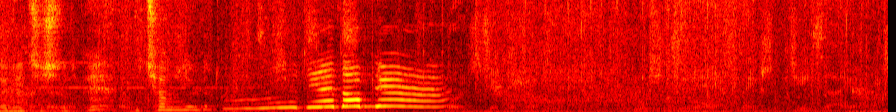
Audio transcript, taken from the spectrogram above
Mogę nie. Ciągnij go tu, nie do mnie! Bądźcie gotowi. Musimy je jak najszybciej zająć.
